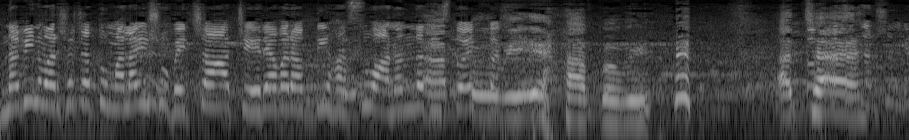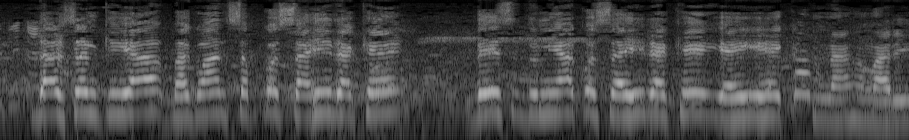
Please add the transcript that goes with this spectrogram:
नवीन वर्षाच्या तुम्हालाही शुभेच्छा. चेहऱ्यावर अगदी हसू आनंद दिसतोय. आपको भी अच्छा है? दर्शन किया. भगवान सबको सही रखे. देश दुनिया को सही रखे. यही है कामना हमारी.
